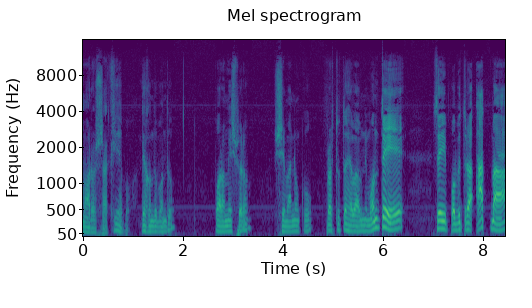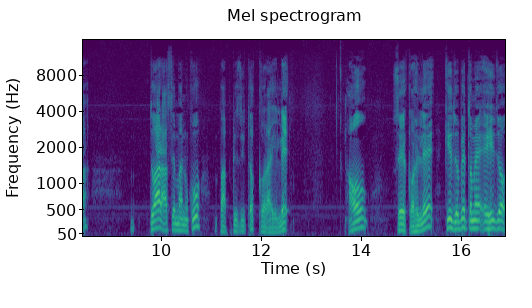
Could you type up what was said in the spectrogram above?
ମୋର ସାକ୍ଷୀ ହେବ। ଦେଖନ୍ତୁ ବନ୍ଧୁ ପରମେଶ୍ୱର ସେମାନଙ୍କୁ ପ୍ରସ୍ତୁତ ହେବା ନିମନ୍ତେ ସେହି ପବିତ୍ର ଆତ୍ମା ଦ୍ୱାରା ସେମାନଙ୍କୁ ବାପ୍ଟିଜିତ କରାଇଲେ। ଆଉ ସେ କହିଲେ କି ଯେବେ ତୁମେ ଏହି ଯେଉଁ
